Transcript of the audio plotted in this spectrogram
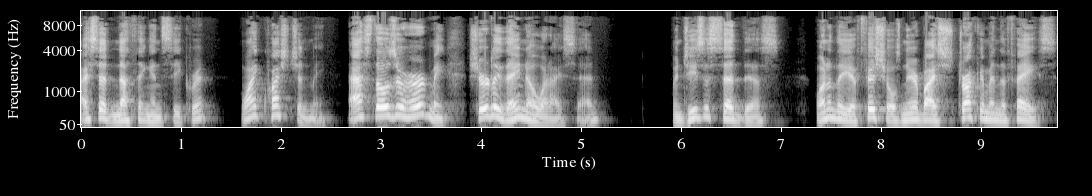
I said nothing in secret. Why question me? Ask those who heard me. Surely they know what I said. When Jesus said this, one of the officials nearby struck him in the face.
